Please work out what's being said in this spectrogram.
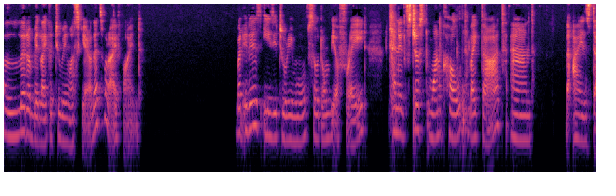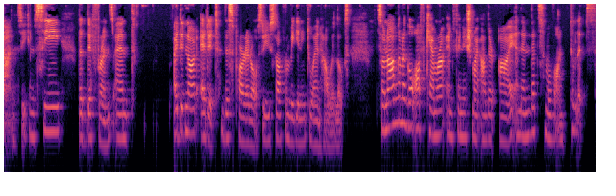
a little bit like a tubing mascara. That's what I find. But it is easy to remove, so don't be afraid. And it's just one coat like that and the eye is done. So you can see the difference. And I did not edit this part at all. So you saw from beginning to end how it looks. So now I'm to go off camera and finish my other eye. And then let's move on to lips.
